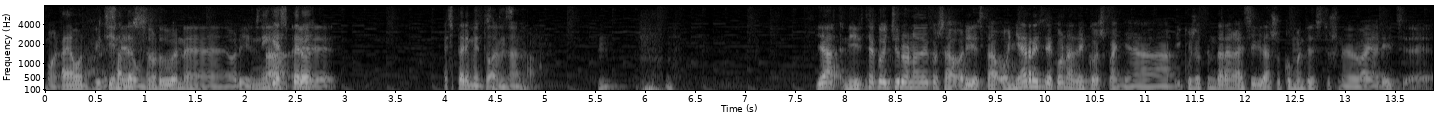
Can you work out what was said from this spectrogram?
Bueno, baina, bueno, esan deuna. orduen eh, hori, ez da? Nik espero... Eh... Esperimentua izan. Hmm. Ja, niretzako itxuro hona dekoz, hori ez da, oinarra izeko hona dekoz, baina ikusatzen dara gaizik da mente ez duzune bai, aritz, e,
